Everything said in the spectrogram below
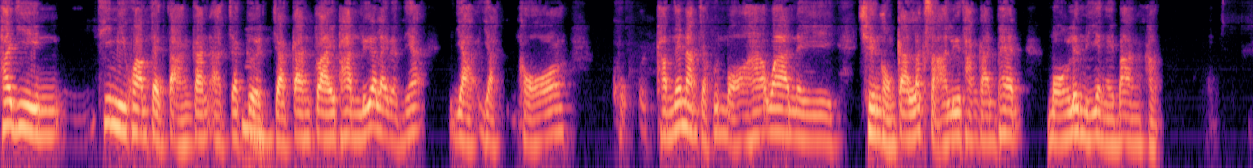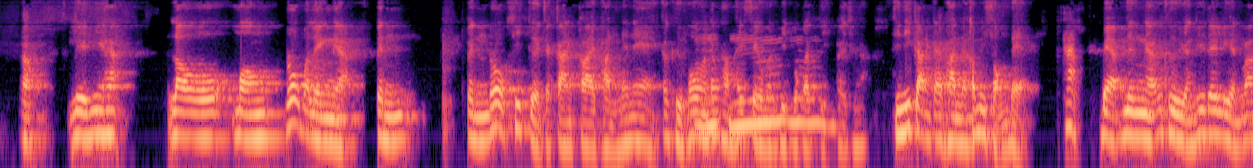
ถ้ายีนที่มีความแตกต่างกันอาจจะเกิดจากการกลายพันธุ์หรืออะไรแบบเนี้ย อยากอยากขอคำแนะนำจากคุณหมอฮะว่าในเชิงของการรักษาหรือทางการแพทย์มองเรื่องนี้ยังไงบ้างครับ ครับเรียนนี้ฮะ เรามองโรคมะเร็งเนี่ยเป็นเป็นโรคที่เกิดจากการกลายพันธุ์แน่ๆก็คือเพราะมันต้องทำให้เซลล์มันผิดปกติไปใช่ไหมทีนี้การกลายพันธุ์เนี่ยเขามีสองแบบครับแบบหนึ่งเนี่ยก็คืออย่างที่ได้เรียนว่า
